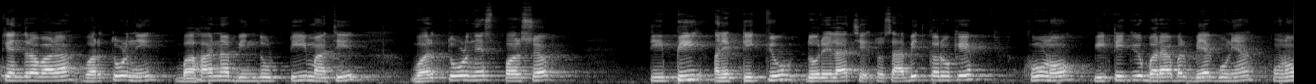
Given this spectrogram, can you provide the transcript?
કેન્દ્રવાળા વર્તુળની બહારના બિંદુ ટીમાંથી વર્તુળને સ્પર્શક ટીપી અને ટીક્યુ દોરેલા છે. તો સાબિત કરો કે ખૂણો પીટીક્યુ બરાબર બે ગુણ્યા ખૂણો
